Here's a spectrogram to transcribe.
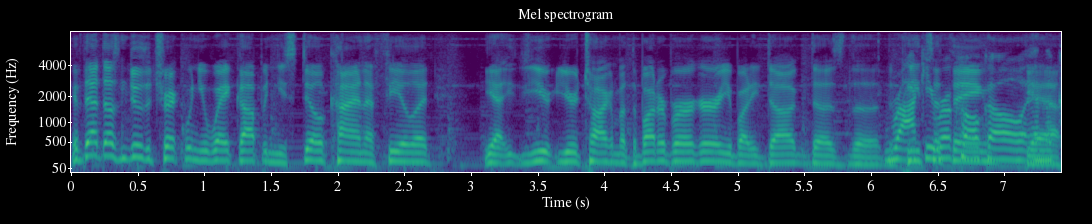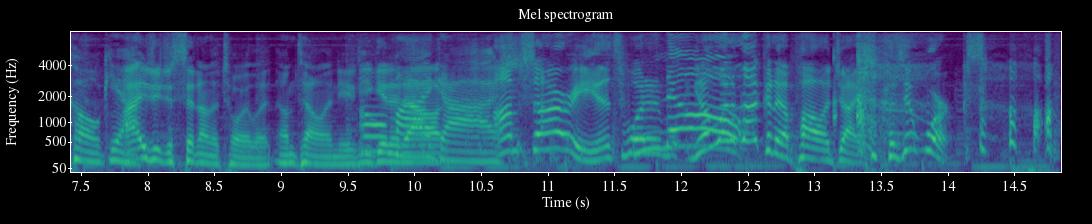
If that doesn't do the trick when you wake up and you still kind of feel it, yeah, you, you're talking about the butter burger. Your buddy Doug does the, the Rocky pizza thing. Rococo and the Coke, yeah. I usually just sit on the toilet. I'm telling you. If you Oh get it out. Oh my gosh. I'm sorry. That's what it, No. You know what? I'm not going to apologize because it works.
